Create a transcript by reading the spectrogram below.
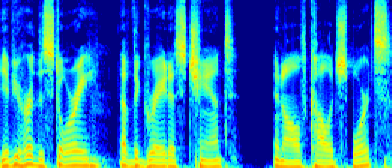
Have you heard the story of the greatest chant in all of college sports?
